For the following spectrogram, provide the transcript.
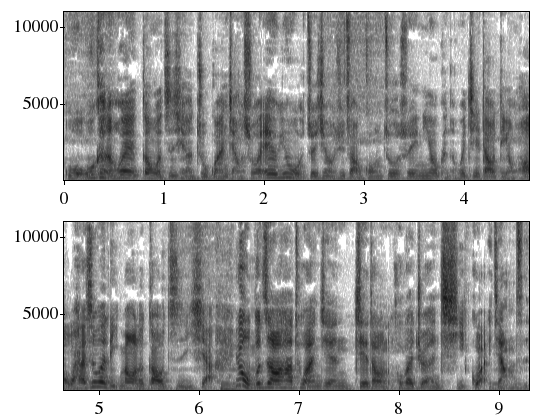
我我可能会跟我之前的主管讲说，哎、欸，因为我最近有去找工作，所以你有可能会接到电话，我还是会礼貌的告知一下，因为我不知道他突然间接到会不会觉得很奇怪这样子，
